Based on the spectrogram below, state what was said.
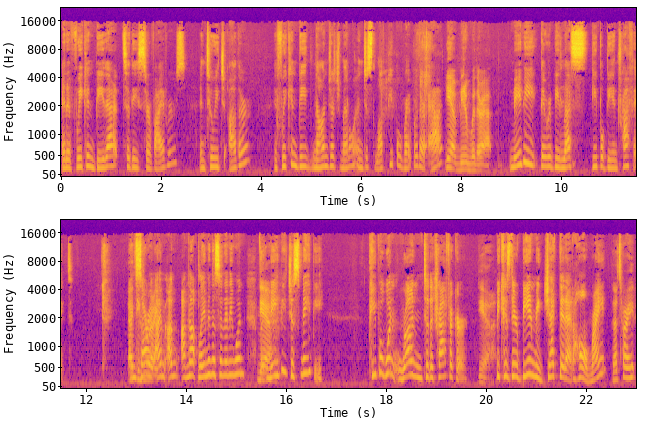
And if we can be that to these survivors and to each other, if we can be non judgmental and just love people right where they're at, yeah meet them where they're at maybe there would be less people being trafficked. I I'm sorry. right. I'm, I'm I'm not blaming this on anyone, but Yeah. maybe just maybe people wouldn't run to the trafficker Yeah. because they're being rejected at home, right? That's right.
